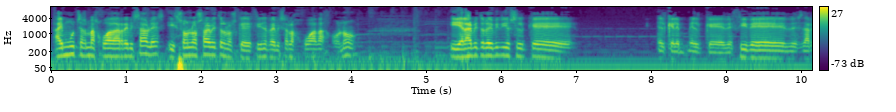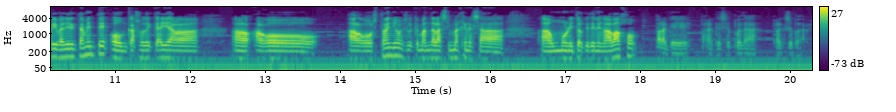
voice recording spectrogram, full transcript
hay muchas más jugadas revisables y son los árbitros los que deciden revisar la jugada o no y el árbitro de vídeo es el que el que el que decide desde arriba directamente o en caso de que haya algo algo extraño es el que manda las imágenes a, un monitor que tienen abajo para que para que se pueda para que se pueda ver.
